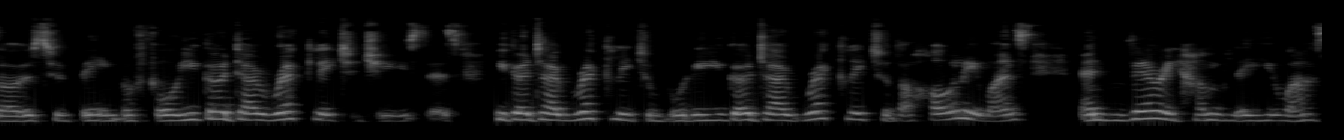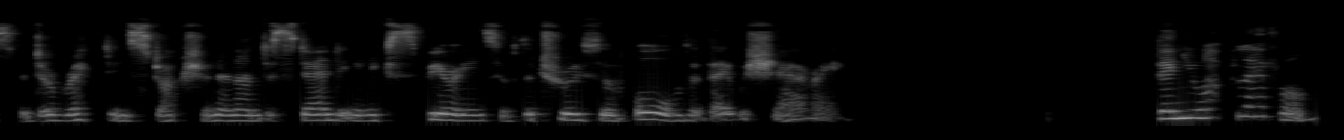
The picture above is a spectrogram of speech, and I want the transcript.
those who've been before. You go directly to Jesus. You go directly to Buddha. You go directly to the holy ones. And very humbly, you ask for direct instruction and understanding and experience of the truth of all that they were sharing. Then you up level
